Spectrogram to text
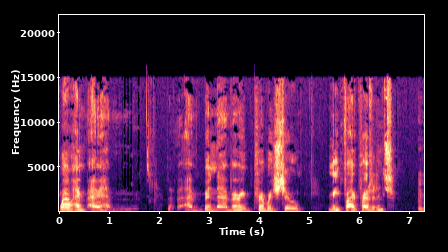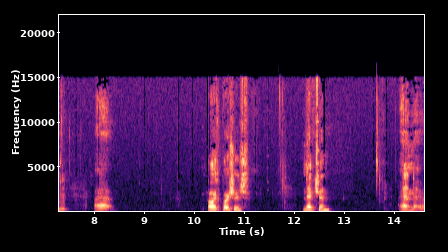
Well, I'm, I have, I've been uh, very privileged to meet five presidents. Uh, both Bushes, Nixon, and uh,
